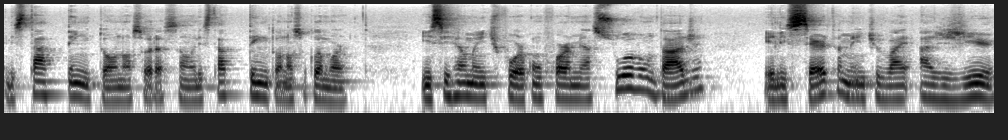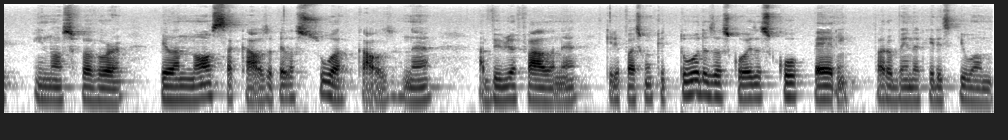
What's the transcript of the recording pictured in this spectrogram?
ele está atento à nossa oração, ele está atento ao nosso clamor. E se realmente for conforme a sua vontade, ele certamente vai agir em nosso favor, pela nossa causa, pela sua causa, né? A Bíblia fala, né, que ele faz com que todas as coisas cooperem para o bem daqueles que o amam.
